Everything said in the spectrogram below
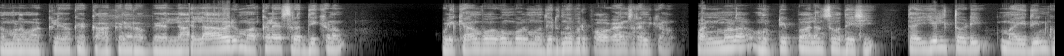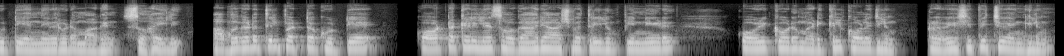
നമ്മളെ മക്കളെയൊക്കെ കാക്കണേ റബ്ബേ. എല്ലാ എല്ലാവരും മക്കളെ ശ്രദ്ധിക്കണം. കുളിക്കാൻ പോകുമ്പോൾ മുതിർന്നവർ പോകാൻ ശ്രമിക്കണം. പന്മള മുട്ടിപ്പാലം സ്വദേശി തയ്യൽ തൊടി മൈദീൻകുട്ടി എന്നിവരുടെ മകൻ സുഹൈൽ അപകടത്തിൽപ്പെട്ട കുട്ടിയെ കോട്ടക്കലിലെ സ്വകാര്യ ആശുപത്രിയിലും പിന്നീട് കോഴിക്കോട് മെഡിക്കൽ കോളേജിലും പ്രവേശിപ്പിച്ചു എങ്കിലും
